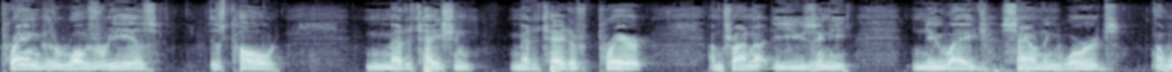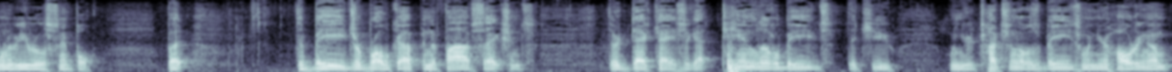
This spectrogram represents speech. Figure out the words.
praying the rosary is is called meditation, meditative prayer. I'm trying not to use any new age sounding words. I want to be real simple. But the beads are broke up into five sections. They're decades. They got 10 little beads that you, when you're touching those beads, when you're holding them,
